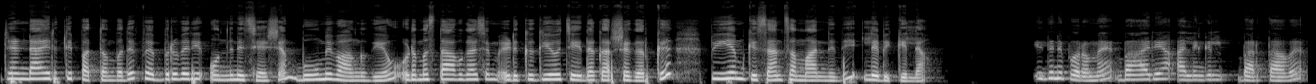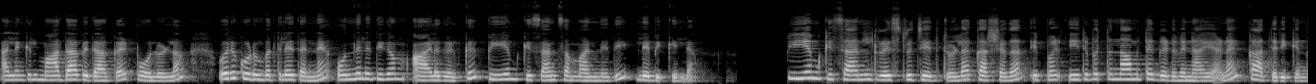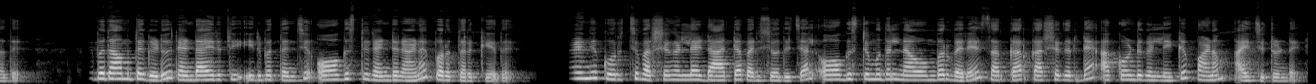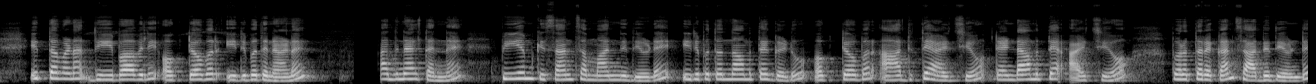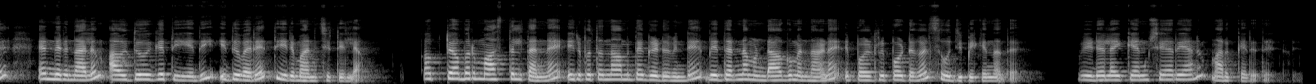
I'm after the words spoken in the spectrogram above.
രണ്ടായിരത്തി പത്തൊമ്പത് ഫെബ്രുവരി ഒന്നിന് ശേഷം ഭൂമി വാങ്ങുകയോ ഉടമസ്ഥാവകാശം എടുക്കുകയോ ചെയ്ത കർഷകർക്ക് പി എം കിസാൻ സമ്മാൻ നിധി ലഭിക്കില്ല. ഇതിന് പുറമെ ഭാര്യ അല്ലെങ്കിൽ ഭർത്താവ് അല്ലെങ്കിൽ മാതാപിതാക്കൾ പോലുള്ള ഒരു കുടുംബത്തിലെ തന്നെ ഒന്നിലധികം ആളുകൾക്ക് പി എം കിസാൻ സമ്മാൻ നിധി ലഭിക്കില്ല. പി എം കിസാനിൽ രജിസ്റ്റർ ചെയ്തിട്ടുള്ള കർഷകർ ഇപ്പോൾ ഇരുപത്തൊന്നാമത്തെ ഗഡുവിനായാണ് കാത്തിരിക്കുന്നത്. ഇരുപതാമത്തെ ഗഡു രണ്ടായിരത്തി ഇരുപത്തഞ്ച് ഓഗസ്റ്റ് രണ്ടിനാണ് പുറത്തിറക്കിയത്. കഴിഞ്ഞ കുറച്ച് വർഷങ്ങളിലെ ഡാറ്റ പരിശോധിച്ചാൽ ഓഗസ്റ്റ് മുതൽ നവംബർ വരെ സർക്കാർ കർഷകരുടെ അക്കൗണ്ടുകളിലേക്ക് പണം അയച്ചിട്ടുണ്ട്. ഇത്തവണ ദീപാവലി ഒക്ടോബർ ഇരുപതിനാണ്. അതിനാൽ തന്നെ പി എം കിസാൻ സമ്മാൻ നിധിയുടെ ഇരുപത്തൊന്നാമത്തെ ഗഡു ഒക്ടോബർ ആദ്യത്തെ ആഴ്ചയോ രണ്ടാമത്തെ ആഴ്ചയോ പുറത്തിറക്കാൻ സാധ്യതയുണ്ട്. എന്നിരുന്നാലും ഔദ്യോഗിക തീയതി ഇതുവരെ തീരുമാനിച്ചിട്ടില്ല. ഒക്ടോബർ മാസത്തിൽ തന്നെ ഇരുപത്തൊന്നാമത്തെ ഗഡുവിന്റെ വിതരണമുണ്ടാകുമെന്നാണ് ഇപ്പോൾ റിപ്പോർട്ടുകൾ സൂചിപ്പിക്കുന്നത്. വീഡിയോ ലൈക്ക് ചെയ്യാനും ഷെയർ ചെയ്യാനും മറക്കരുത്.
